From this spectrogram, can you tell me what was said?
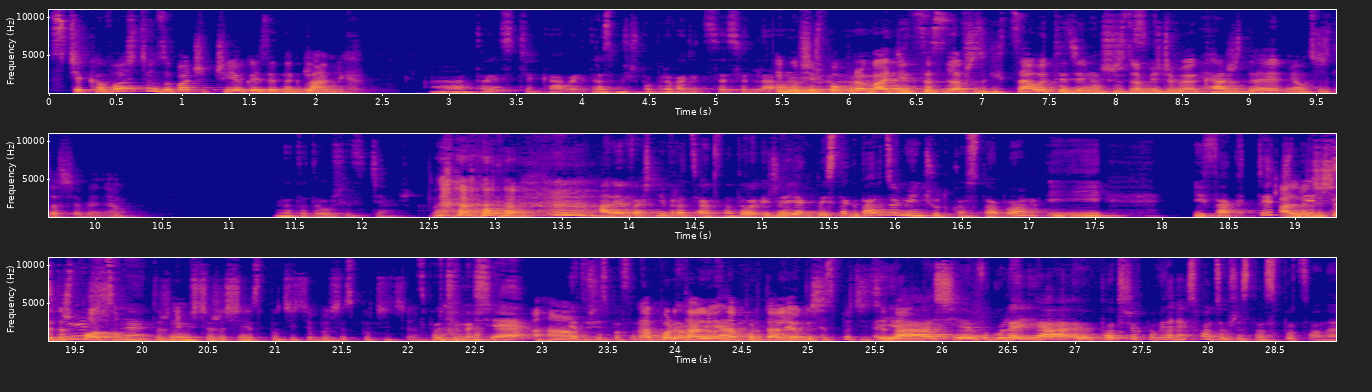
z ciekawością zobaczyć, czy yoga jest jednak dla nich. A, to jest ciekawe. I teraz musisz poprowadzić sesję dla... I musisz poprowadzić sesję dla wszystkich cały tydzień, musisz zrobić, żeby każdy miał coś dla siebie, nie? No to to już jest ciężko. Ale właśnie wracając na to, że jakby jest tak bardzo mięciutko z Tobą i, i faktycznie Ale ludzie się też pocą. te- Też nie myślcie, że się nie spocicie, bo się spocicie. Spocimy się? Aha. Ja to się spocę Na portalu, ja, na portalu jogi się spocicie, Ja tak. się w ogóle, ja po trzech powiadaniach słońca już jestem spocona.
